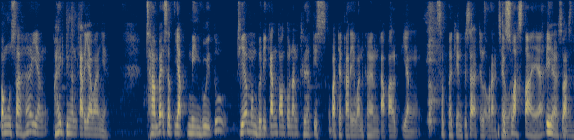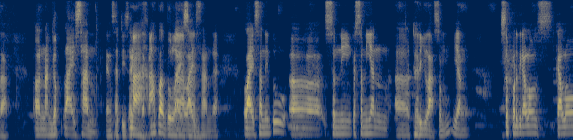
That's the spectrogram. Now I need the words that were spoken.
pengusaha yang baik dengan karyawannya. Sampai setiap minggu itu dia memberikan tontonan gratis kepada karyawan galangan kapal yang sebagian besar adalah orang Itu Jawa. swasta ya. Iya, swasta. Eh, nanggap laisan yang tadi saya Nah, katakan. apa tuh Nah, laisan? laisan. Nah, laisan itu eh, seni kesenian eh, dari Lasem yang seperti kalau kalau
